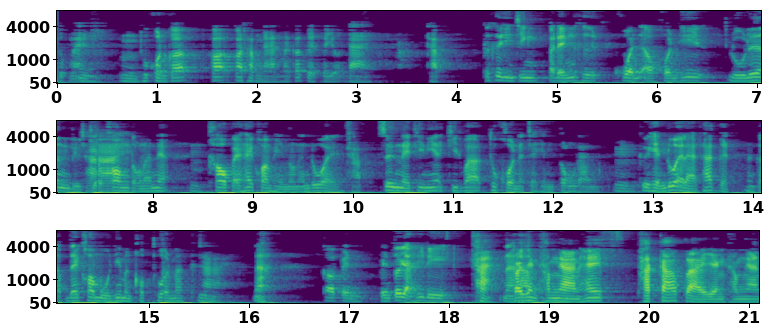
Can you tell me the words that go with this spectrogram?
ถูกไหมอืมอืมทุกคนก็ก็ก็ทำงานมันก็เกิดประโยชน์ได้ครับ ก็คือจริง ๆ ประเด็นก็คือควรจะเอาคนที่รู้เรื่องหรือเกี่ยวข้องตรงนั้นเนี่ยอืมเข้าไปให้ความเห็นตรงนั้นด้วยครับ ซึ่งในที่เนี้ยคิดว่าทุกคนอาจจะเห็นตรงกันอืมคือเห็นด้วยแหละถ้าเกิดเหมือนกับได้ข้อมูลที่มันครบถ้วนมากขึ้นใช่นะก็เป็นเป็นตัวอย่างที่ดีค่ะนะครับก็ยังทำงานให้พักก้าวไกลยังทำงาน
